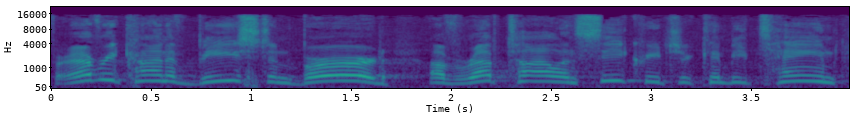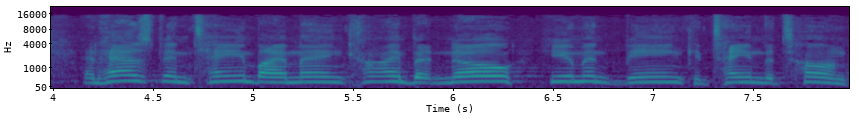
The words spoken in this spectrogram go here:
For every kind of beast and bird, of reptile and sea creature can be tamed and has been tamed by mankind, but no human being can tame the tongue.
